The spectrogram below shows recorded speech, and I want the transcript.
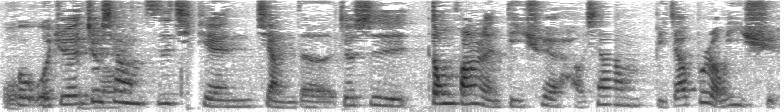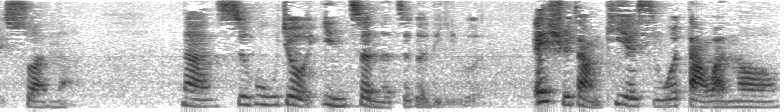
我我觉得就像之前讲的，就是东方人的确好像比较不容易血栓呢、啊，那似乎就印证了这个理论。哎，学长，PS 我打完了，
